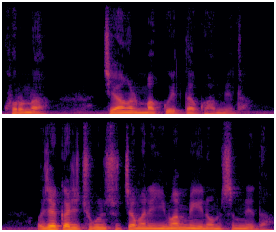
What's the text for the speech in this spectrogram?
코로나 재앙을 맞고 있다고 합니다. 어제까지 죽은 숫자만 2만 명이 넘습니다.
